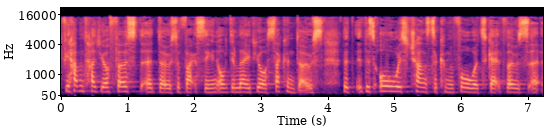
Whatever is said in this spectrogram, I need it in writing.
If you haven't had your first uh, dose of vaccine or delayed your second dose, that there's always a chance to come forward to get those uh,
